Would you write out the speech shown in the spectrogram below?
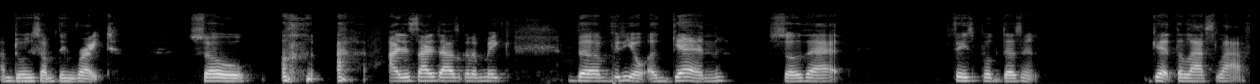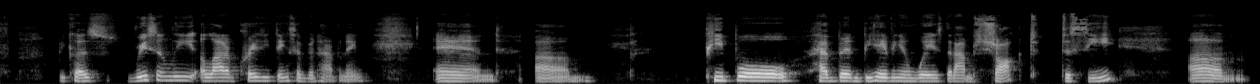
I'm doing something right. So I decided I was going to make the video again so that Facebook doesn't get the last laugh because recently a lot of crazy things have been happening and um, people have been behaving in ways that I'm shocked to see. Um,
